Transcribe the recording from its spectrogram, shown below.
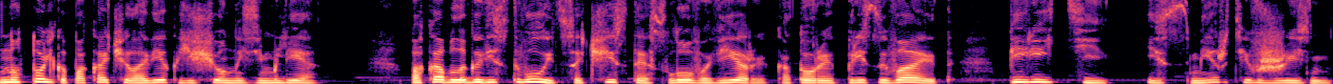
но только пока человек еще на земле, пока благовествуется чистое слово веры, которое призывает перейти из смерти в жизнь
